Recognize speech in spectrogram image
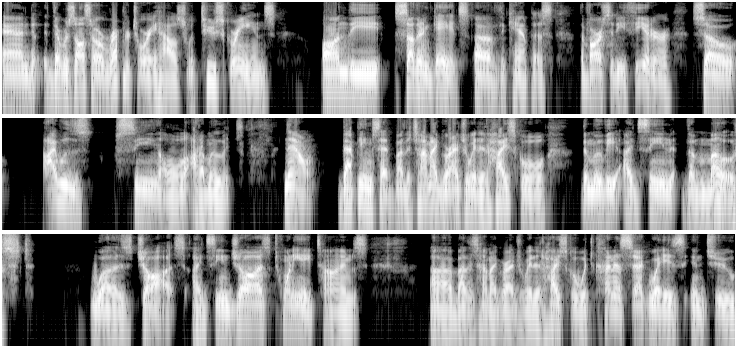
And there was also a repertory house with two screens on the southern gates of the campus, the varsity theater. So I was seeing a lot of movies. Now, that being said, by the time I graduated high school, the movie I'd seen the most was Jaws. I'd seen Jaws 28 times uh, by the time I graduated high school, which kind of segues into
